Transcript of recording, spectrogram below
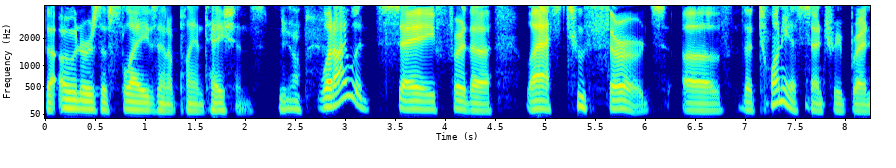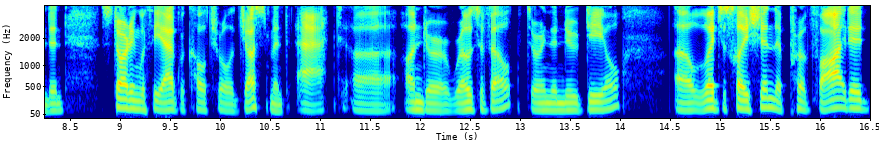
the owners of slaves and of plantations. Yeah. What I would say for the last two thirds of the 20th century, Brendan, starting with the Agricultural Adjustment Act uh, under Roosevelt during the New Deal, uh, legislation that provided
